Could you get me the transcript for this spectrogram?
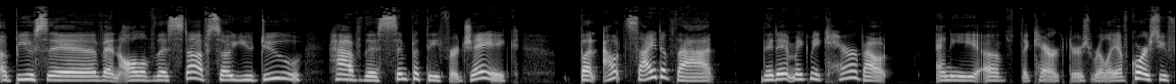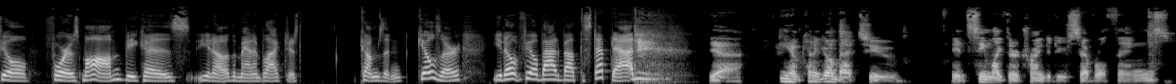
abusive and all of this stuff. So you do have this sympathy for Jake, but outside of that, they didn't make me care about any of the characters really. Of course, you feel for his mom because, you know, the man in black just comes and kills her. You don't feel bad about the stepdad. yeah you know, kind of going back to it seemed like they're trying to do several things.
